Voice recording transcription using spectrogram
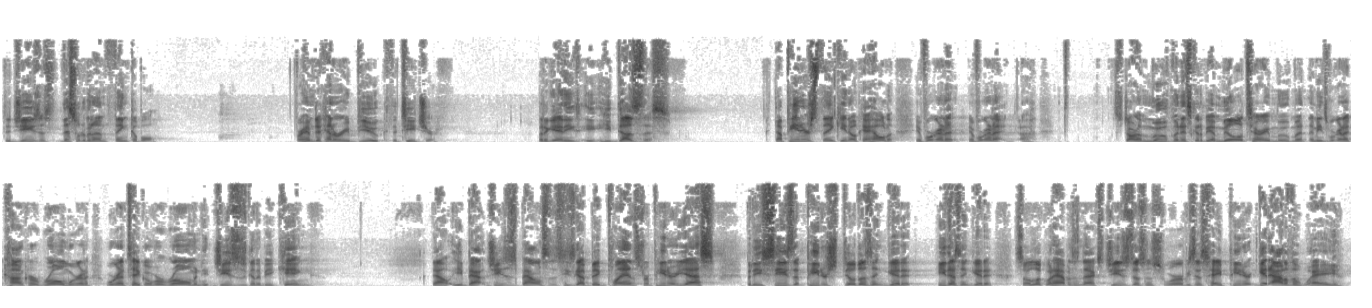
to Jesus, this would have been unthinkable for him to kind of rebuke the teacher. But again, he, he, he does this. Now Peter's thinking, okay, hold on. If we're gonna if we're gonna uh, start a movement, it's going to be a military movement. That means we're going to conquer Rome. We're going to we're going to take over Rome, and Jesus is going to be king. Now he Jesus balances. He's got big plans for Peter, yes, but he sees that Peter still doesn't get it. He doesn't get it. So look what happens next. Jesus doesn't swerve. He says, "Hey, Peter, get out of the way."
